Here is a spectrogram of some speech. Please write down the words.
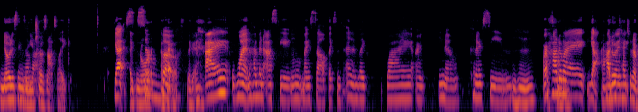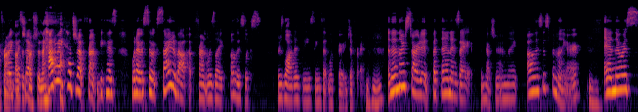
notice things and you chose not to like Yes. ignore So both. Okay. I one have been asking myself like since the end, like, why aren't you know? Could I've seen Mm-hmm. or That's how do. I? Yeah. How, do I you catch it up how do front? I That's a catch it up- question. I How do I catch it up front? Because what I was so excited about up front was like, oh, this looks. There's a lot of these things that look very different. hmm And then there started, but then as I got to know, I'm like, oh, this is familiar. Mhm. And there was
